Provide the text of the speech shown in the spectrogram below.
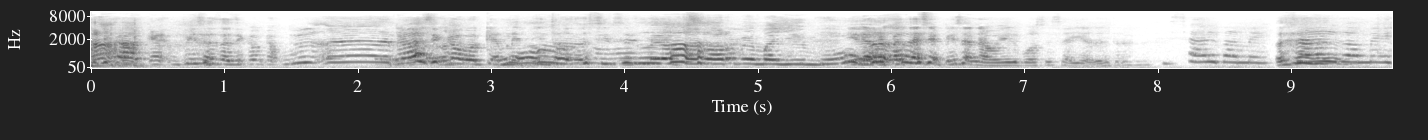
así como que pisas así como que, no, así como que me intentó decirse Me absorbe Majin Buu. Y de repente se empiezan a oír voces ahí adentro. así, Sálvame, sálvame.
